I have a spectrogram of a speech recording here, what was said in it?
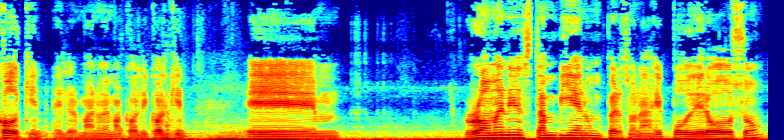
Colkin, el hermano de Macaulay Colkin. Roman es también un personaje poderoso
